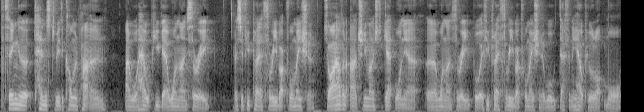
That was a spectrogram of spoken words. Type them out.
the thing that tends to be the common pattern and will help you get a 193 is if you play a three back formation. So I haven't actually managed to get one yet, uh, 193, but if you play a three back formation, it will definitely help you a lot more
